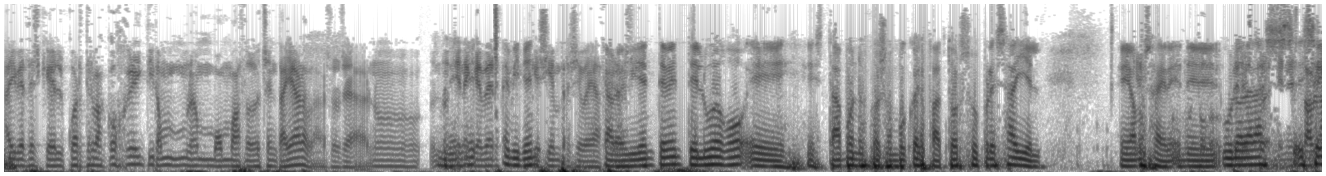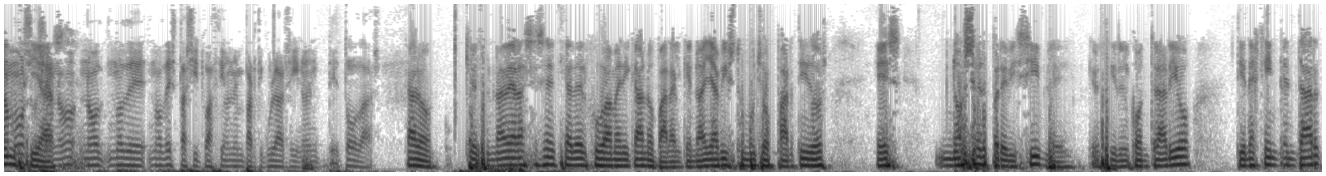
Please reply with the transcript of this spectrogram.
hay veces que el quarterback coge y tira un, bombazo de 80 yardas. O sea, no, no tiene que ver que siempre se vaya a hacer Claro, evidentemente luego eh, está, bueno, pues un poco el factor sorpresa y el eh, vamos a ver, en una de las esencias. no, no, de, no de esta situación en particular, sino de todas. Claro, que una de las esencias del fútbol americano, para el que no haya visto muchos partidos, es no ser previsible. Es decir, el contrario, tienes que intentar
